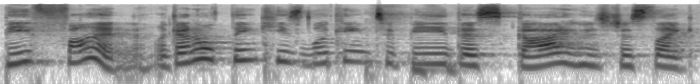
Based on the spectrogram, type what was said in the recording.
be fun. Like, I don't think he's looking to be this guy who's just like,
